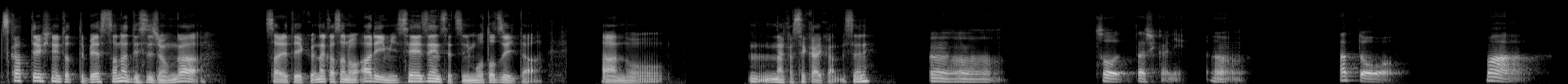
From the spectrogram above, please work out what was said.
使ってる人にとってベストなディシジョンがされていくなんかそのある意味性善説に基づいたあのなんか世界観ですよね。うんうんうん。そう、確かに。うん。あと、まあ、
